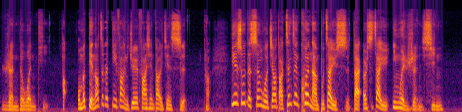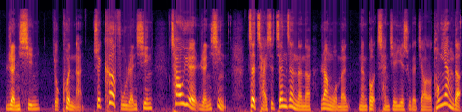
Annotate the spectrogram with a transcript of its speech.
人的问题。好，我们点到这个地方，你就会发现到一件事。好。耶稣的生活教导，真正困难不在于时代，而是在于因为人心，人心有困难，所以克服人心，超越人性，这才是真正的呢，让我们能够承接耶稣的教导。同样的，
